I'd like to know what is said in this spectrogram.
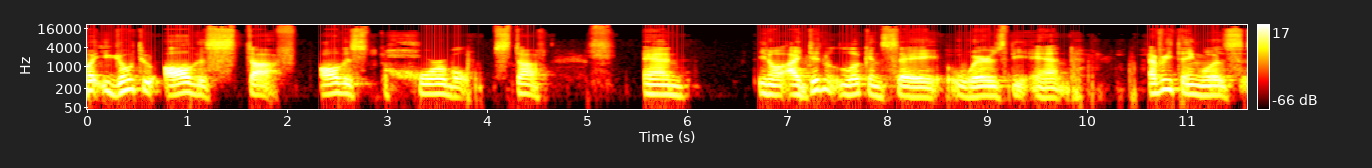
But you go through all this stuff, all this horrible stuff. And, you know, I didn't look and say, where's the end? Everything was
